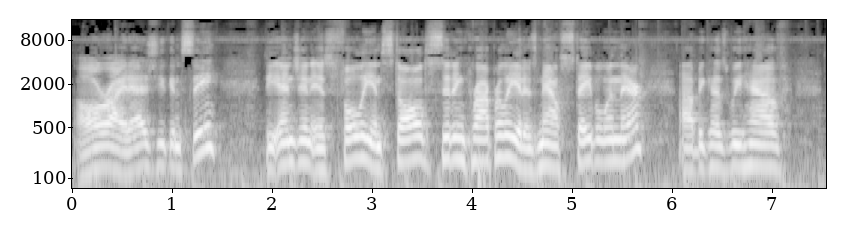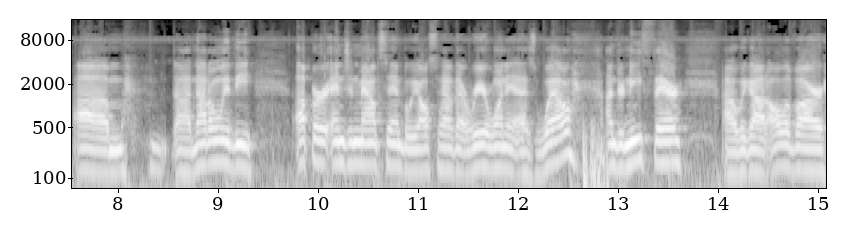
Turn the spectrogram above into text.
All right, as you can see, the engine is fully installed, sitting properly. It is now stable in there uh, because we have um, uh, not only the upper engine mounts in, but we also have that rear one as well. Underneath there, uh, we got all of our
